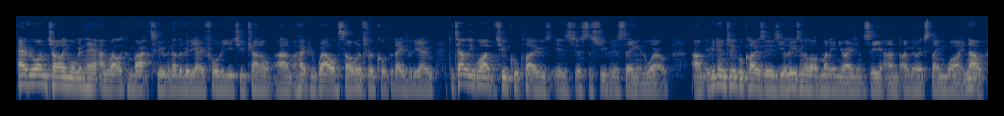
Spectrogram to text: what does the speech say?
Hey everyone, Charlie Morgan here and welcome back to another video for the YouTube channel. Um, I hope you're well. So I wanted to record today's video to tell you why the Two Call Close is just the stupidest thing in the world. Um, if you're doing Two Call Closes, you're losing a lot of money in your agency and I'm going to explain why. Now,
